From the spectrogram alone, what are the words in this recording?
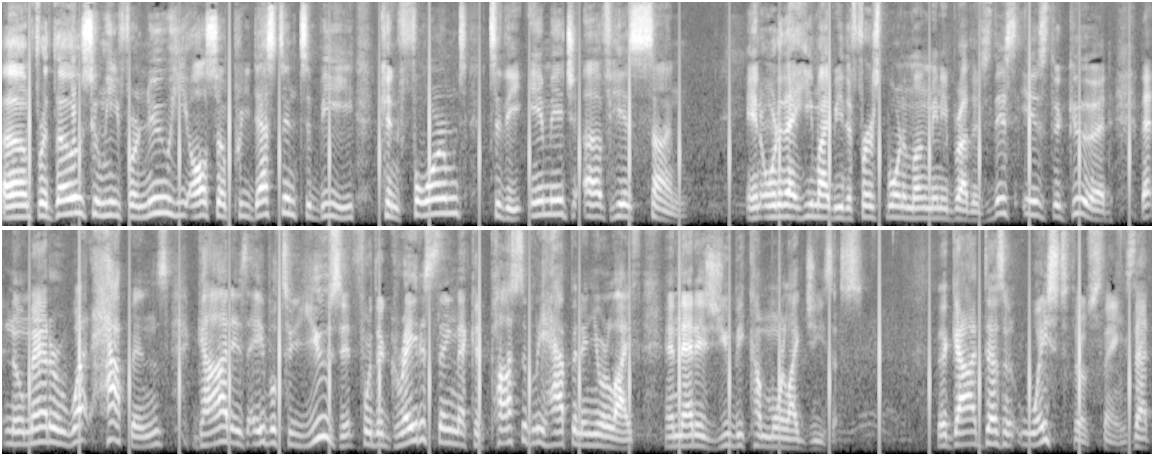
um, For those whom he foreknew, he also predestined to be conformed to the image of his Son, in order that he might be the firstborn among many brothers. This is the good that no matter what happens, God is able to use it for the greatest thing that could possibly happen in your life, and that is you become more like Jesus that God doesn't waste those things, that,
